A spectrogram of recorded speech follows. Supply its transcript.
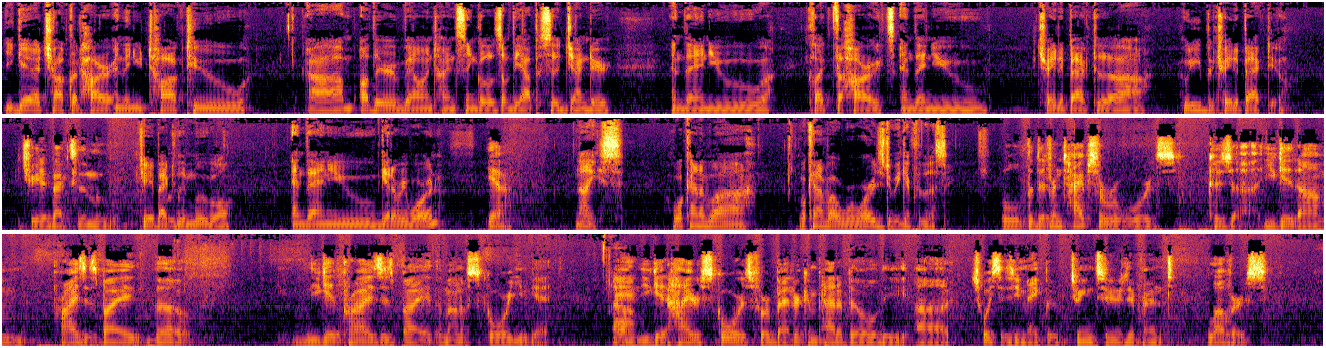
you get a chocolate heart, and then you talk to um, other Valentine singles of the opposite gender, and then you collect the hearts, and then you trade it back to the. Who do you trade it back to? You treat it back to the Moogle. Trade it back to the Moogle, and then you get a reward. Yeah. Nice. What kind of uh, what kind of uh, rewards do we get for this? Well, the different types of rewards, because uh, you get um, prizes by the, you get prizes by the amount of score you get, Oh. and you get higher scores for better compatibility uh, choices you make between two different lovers.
